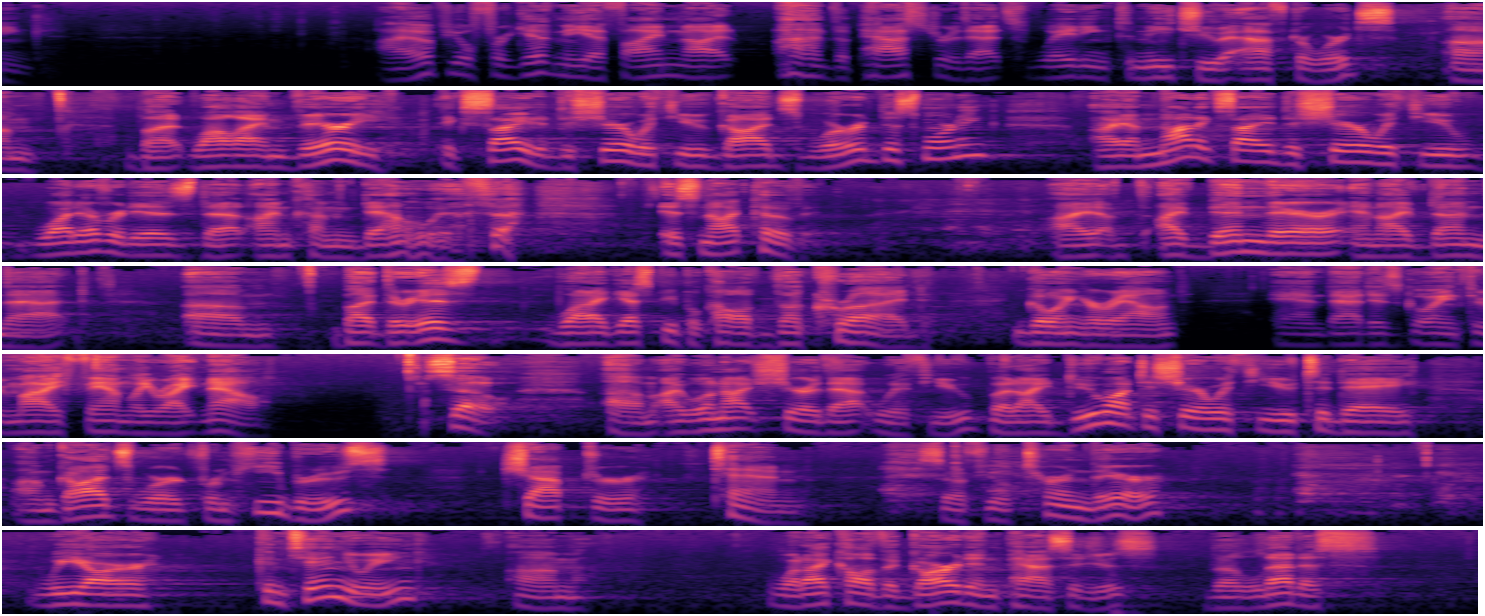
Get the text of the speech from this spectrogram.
morning. I hope you'll forgive me if I'm not the pastor that's waiting to meet you afterwards. Um, but while I'm very excited to share with you God's word this morning, I am not excited to share with you whatever it is that I'm coming down with. it's not COVID. I, I've been there and I've done that. Um, but there is what I guess people call the crud going around, and that is going through my family right now. So um, I will not share that with you, but I do want to share with you today um, God's word from Hebrews chapter 10. So if you'll turn there, we are continuing um, what I call the garden passages, the lettuce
